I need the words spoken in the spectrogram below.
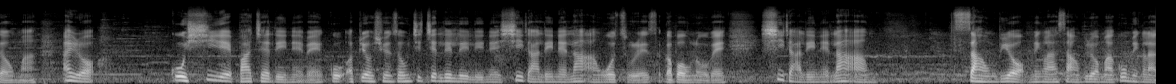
ဆုံးပါအဲ့တော့ကိုရှိတဲ့ budget လေးနဲ့ပဲကိုအပျော်ရွှင်ဆုံးချစ်ချစ်လေးလေးလေးနဲ့ရှိတာလေးနဲ့လာအောင်ဝတ်ဆိုတဲ့စကပုံလိုပဲရှိတာလေးနဲ့လာအောင်ဆောင်ပြီးတော့မင်္ဂလာဆောင်ပြီးတော့မှကိုမင်္ဂလာ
